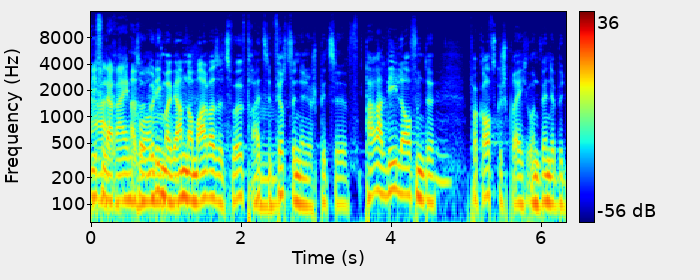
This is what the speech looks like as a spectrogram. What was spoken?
wie viel da reinkommt. Also würde ich mal, wir haben normalerweise 12, 13, 14 in der Spitze, parallel laufende Verkaufsgespräche und wenn der be-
